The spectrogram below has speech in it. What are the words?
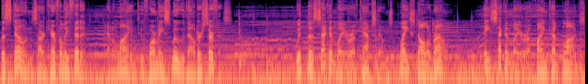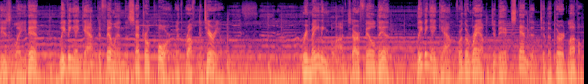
The stones are carefully fitted and aligned to form a smooth outer surface. With the second layer of capstones placed all around, a second layer of fine cut blocks is laid in, leaving a gap to fill in the central core with rough material. Remaining blocks are filled in, leaving a gap for the ramp to be extended to the third level.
